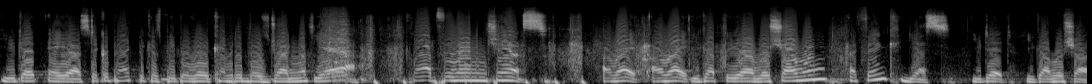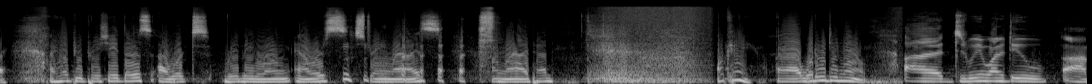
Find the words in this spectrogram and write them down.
You get a uh, sticker pack because people really coveted those drag nuts. Yeah. Clap for random chance. All right, all right. You got the uh, Roshar one, I think? Yes, you did. You got Roshar. I hope you appreciate those. I worked really long hours straining my eyes on my iPad. Okay, uh, what do we do now? uh do we want to do uh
